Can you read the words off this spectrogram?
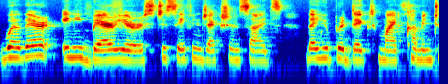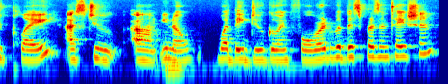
were there any barriers to safe injection sites that you predict might come into play as to, um, you know, what they do going forward with this presentation?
